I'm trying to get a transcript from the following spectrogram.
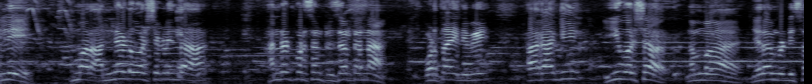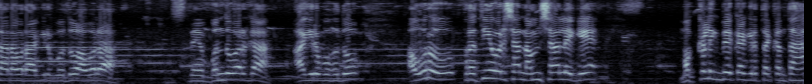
ಇಲ್ಲಿ ಸುಮಾರು ಹನ್ನೆರಡು ವರ್ಷಗಳಿಂದ ಹಂಡ್ರೆಡ್ ಪರ್ಸೆಂಟ್ ರಿಸಲ್ಟನ್ನು ಕೊಡ್ತಾ ಇದ್ದೀವಿ. ಹಾಗಾಗಿ ಈ ವರ್ಷ ನಮ್ಮ ಜಯರಾಮ್ ರೆಡ್ಡಿ ಸರ್ ಅವರಾಗಿರ್ಬೋದು, ಅವರ ಬಂಧುವರ್ಗ ಆಗಿರಬಹುದು, ಅವರು ಪ್ರತಿ ವರ್ಷ ನಮ್ಮ ಶಾಲೆಗೆ ಮಕ್ಕಳಿಗೆ ಬೇಕಾಗಿರ್ತಕ್ಕಂತಹ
